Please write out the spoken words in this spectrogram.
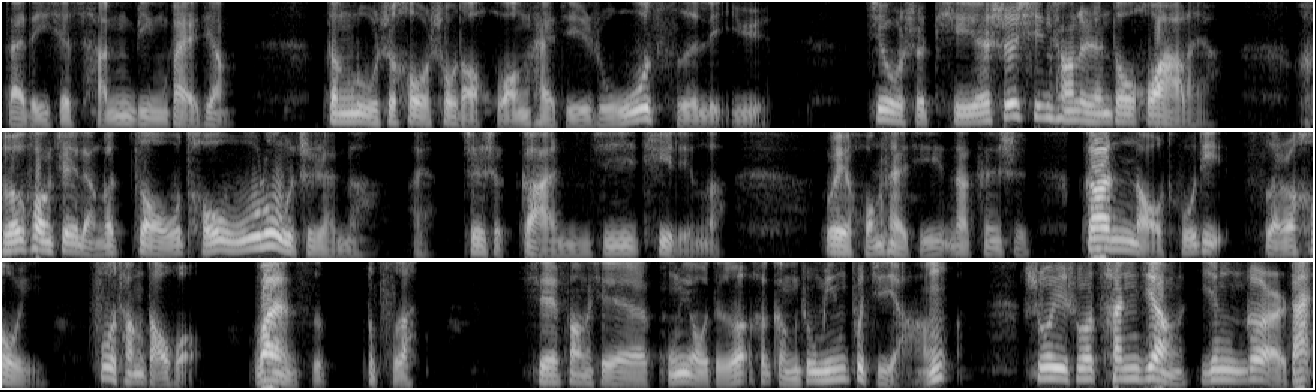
带着一些残兵败将，登陆之后受到皇太极如此礼遇，就是铁石心肠的人都化了呀。何况这两个走投无路之人呢？真是感激涕零啊！为皇太极那真是肝脑涂地，死而后已，赴汤蹈火，万死不辞啊！先放下孔有德和耿仲明不讲，说一说参将英格尔岱。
